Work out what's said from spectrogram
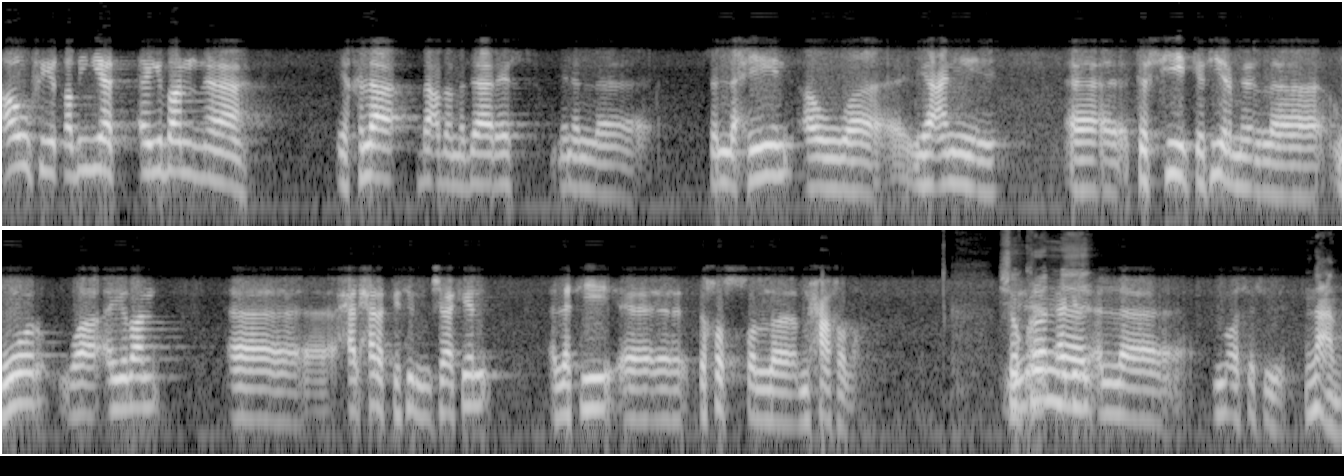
أو في قضية أيضا إخلاء بعض المدارس من الفلاحين أو يعني تسهيل كثير من الأمور وأيضا حلحله كثير من المشاكل التي تخص المحافظة. شكرا المؤسسية. نعم.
